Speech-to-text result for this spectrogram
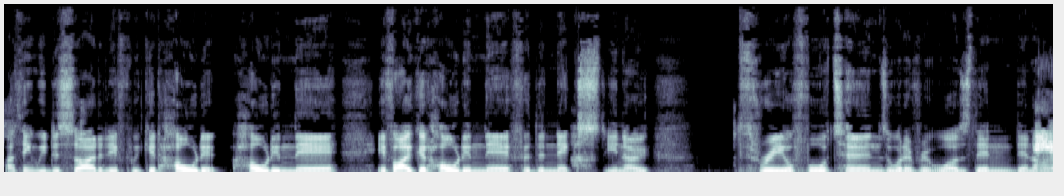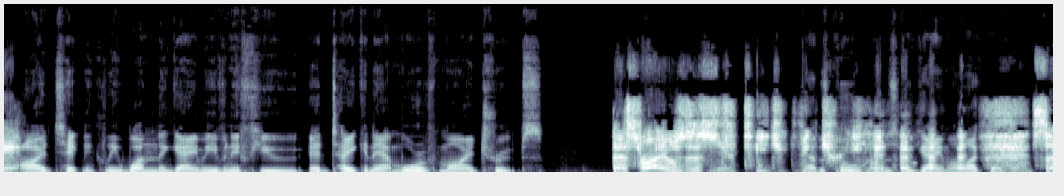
I think we decided if we could hold it, hold him there. If I could hold him there for the next, you know, three or four turns or whatever it was, then then Yeah. I, I technically won the game, even if you had taken out more of my troops. That's right. It was a strategic That was victory. cool. That was a good game. I like that game. So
